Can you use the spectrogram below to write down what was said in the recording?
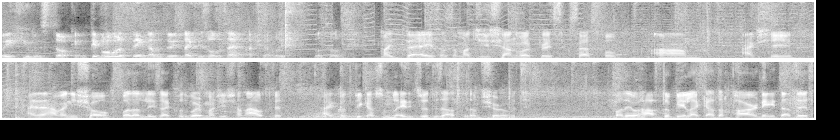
we're human stalking. People will think I'm doing like this all the time. Actually, don't tell me. My days as a magician were pretty successful. Um, actually, I didn't have any show, but at least I could wear magician outfit. I could pick up some ladies with this outfit, I'm sure of it. But it will have to be like at a party that is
